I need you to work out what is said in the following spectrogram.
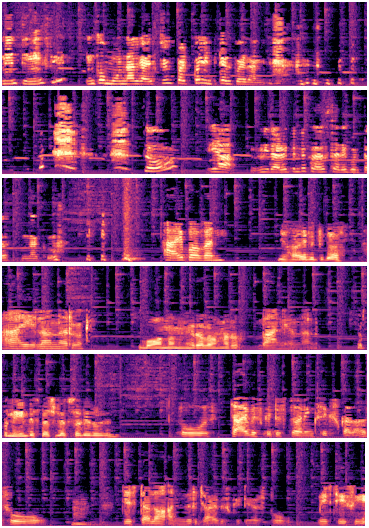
నేను తినేసి ఇంకో మూడు నాలుగు ఐస్ క్రీమ్స్ పట్టుకొని ఇంటికి వెళ్ళిపోయేదాన్ని. సో యా మీరు అడుగుతుంటే ఫస్ట్ అదే గుర్తొస్తుంది నాకు. Hi Pavan hi Ritika hi ఎలా ఉన్నారు? బాగున్నాను. మీరు ఎలా ఉన్నారు? బాగానే ఉన్నాను. ఇప్పుడు ఏంటి స్పెషల్ ఎపిసోడ్ ఈ రోజు? So chai biscuit is turning six కదా సో జస్ట్ అలా అందరూ చాయ్ బిస్కెట్ వేస్తూ మీరు చేసి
